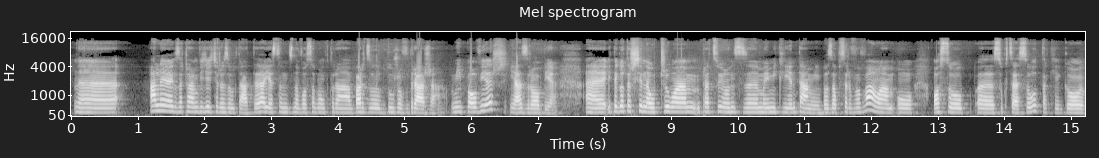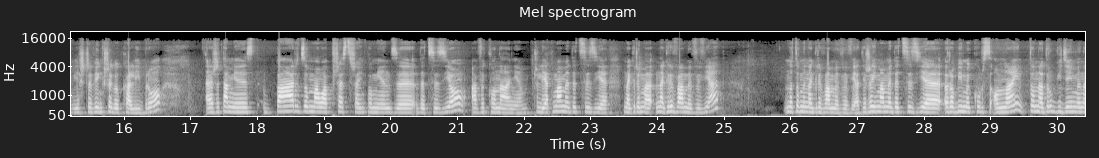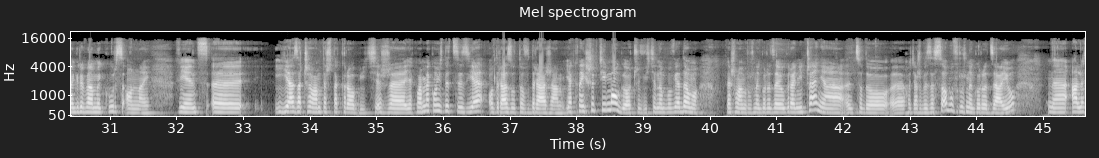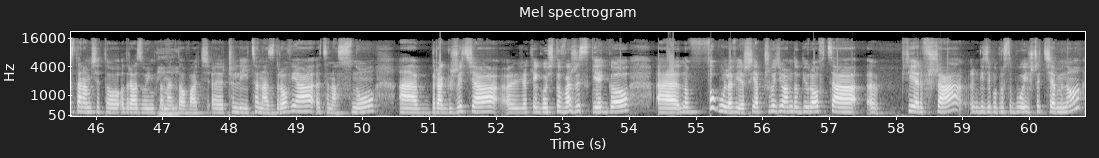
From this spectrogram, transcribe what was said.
E, ale jak zaczęłam widzieć rezultaty, a jestem znowu osobą, która bardzo dużo wdraża. Mi powiesz, ja zrobię. E, I tego też się nauczyłam pracując z moimi klientami, bo zaobserwowałam u osób e, sukcesu, takiego jeszcze większego kalibru, że tam jest bardzo mała przestrzeń pomiędzy decyzją a wykonaniem. Czyli jak mamy decyzję, nagrywa, nagrywamy wywiad, no to my nagrywamy wywiad. Jeżeli mamy decyzję, robimy kurs online, to na drugi dzień my nagrywamy kurs online. Więc yy, ja zaczęłam też tak robić, że jak mam jakąś decyzję, od razu to wdrażam. Jak najszybciej mogę oczywiście, no bo wiadomo, też mam różnego rodzaju ograniczenia co do yy, chociażby zasobów różnego rodzaju, E, ale staram się to od razu implementować, mhm. czyli cena zdrowia, cena snu, e, brak życia jakiegoś towarzyskiego. No w ogóle wiesz, ja przychodziłam do biurowca pierwsza, gdzie po prostu było jeszcze ciemno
